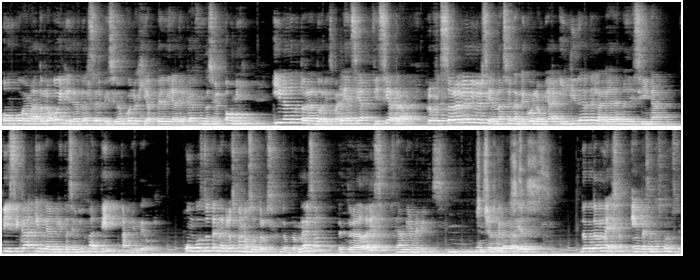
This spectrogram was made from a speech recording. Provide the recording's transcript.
oncohematólogo y líder del Servicio de Oncología Pediátrica de Fundación OMI, y la doctora Doris Valencia, fisiatra, profesora de la Universidad Nacional de Colombia y líder del área de Medicina, Física y Rehabilitación Infantil, también de OMI. Un gusto tenerlos con nosotros, doctor Nelson, doctora Doris, sean bienvenidos. Muchas gracias. Doctor Nelson, empecemos con usted.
